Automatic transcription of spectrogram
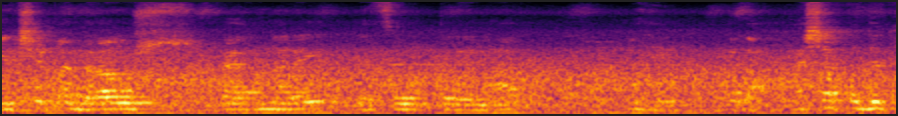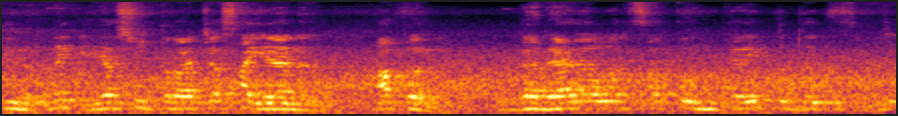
एकशे पंधरा अंश काय होणार आहे? याचं उत्तर येणार आहे. बघा अशा पद्धतीनं नाही या सूत्राच्या साह्यानं आपण घड्याळावरचा कोणत्याही पद्धतीचा म्हणजे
